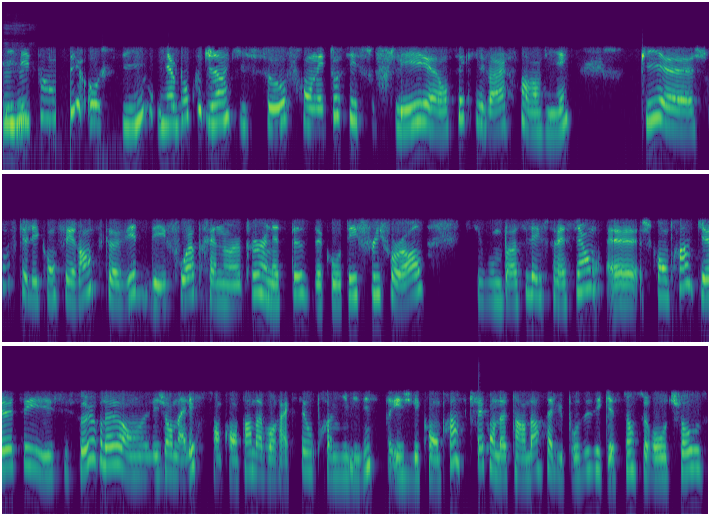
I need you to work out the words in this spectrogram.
il mhm. est tendu aussi. Il y a beaucoup de gens qui souffrent. On est tous essoufflés. Euh, on sait que l'hiver s'en vient. Puis euh, je trouve que les conférences COVID, des fois, prennent un peu un espèce de côté free for all. Si vous me passez l'expression, je comprends que, c'est sûr, là, les journalistes sont contents d'avoir accès au premier ministre et je les comprends, ce qui fait qu'on a tendance à lui poser des questions sur autre chose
